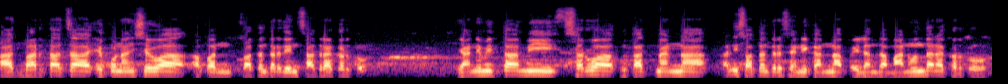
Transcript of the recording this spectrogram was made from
आज भारताचा एकोणऐंशीवा आपण स्वातंत्र्य दिन साजरा करतो. यानिमित्त मी सर्व हुतात्म्यांना आणि स्वातंत्र्य सैनिकांना पहिल्यांदा मानवंदना करतो.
